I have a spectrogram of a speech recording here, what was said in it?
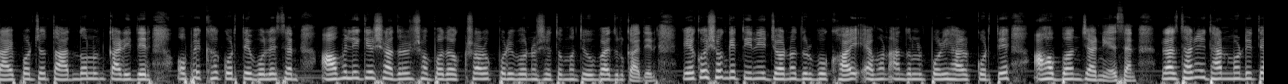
রায় পর্যন্ত আন্দোলনকারীদের অপেক্ষা করতে বলেছেন আওয়ামী লীগের সাধারণ সম্পাদক সড়ক পরিবহন সেতুমন্ত্রী উবায়দুল কাদের। একই সঙ্গে তিনি জনদুর্ভোগ হয় এমন আন্দোলন পরিহার করতে আহ্বান জানিয়েছেন। রাজধানীর ধানমন্ডিতে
